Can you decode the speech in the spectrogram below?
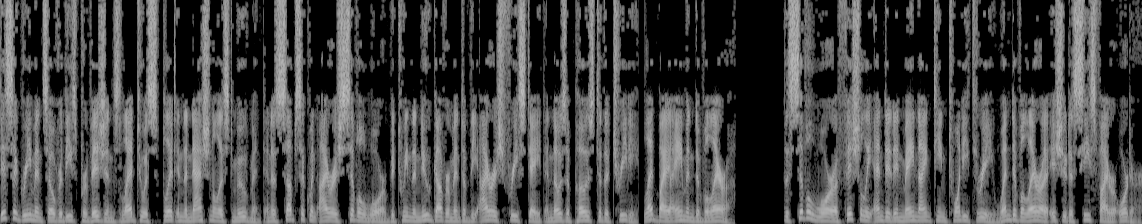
Disagreements over these provisions led to a split in the nationalist movement and a subsequent Irish Civil War between the new government of the Irish Free State and those opposed to the treaty, led by Eamon de Valera. The Civil War officially ended in May 1923 when de Valera issued a ceasefire order.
